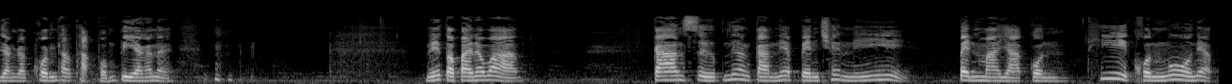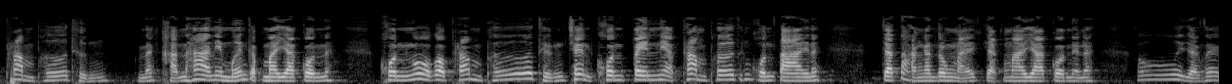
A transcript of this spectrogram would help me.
อย่างกับคนถักถักผมเปียงั้นเลย นี้ต่อไปนะว่า การสืบเนื่องกันเนี่ยเป็นเช่นนี้เป็นมายากลที่คนโง่เนี่ยพร่ำเพ้อถึงนะขันห้าเนี่ยเหมือนกับมายากลนะคนโง่ก็พร่ำเพ้อถึง เช่น คนเป็นเนี่ยพร่ำเพ้อถึงคนตายนะจะต่างกันตรงไหนจากมายากลเนี่ยนะโอ้ยอย่างเช่น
